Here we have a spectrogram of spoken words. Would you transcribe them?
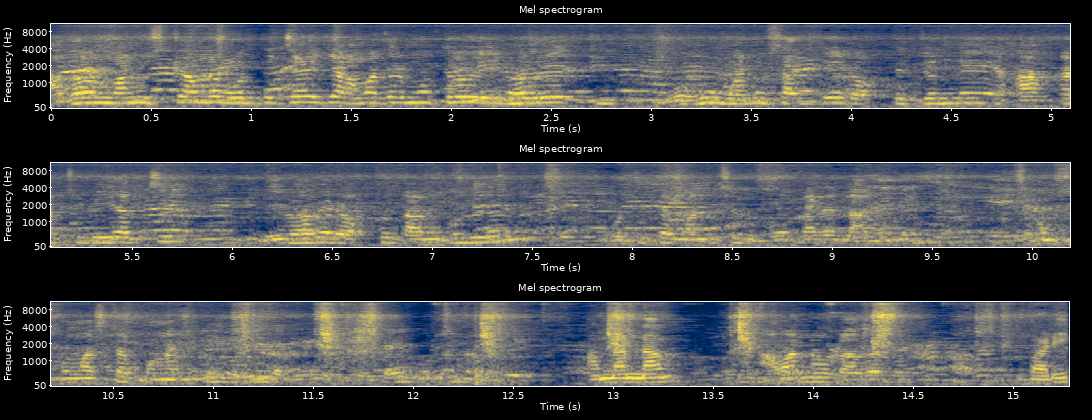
সাধারণ মানুষকে আমরা বলতে চাই যে আমাদের মতো এইভাবে বহু মানুষ আজকে রক্তের জন্য হাহাকার ছুটে যাচ্ছে। এইভাবে রক্ত দান করলে প্রতিটা মানুষের উপকারে লাগবে এবং সমাজটা বাঁচবে এটাই বলে না আপনার নাম? আমার নাম রাধা বাড়ি?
